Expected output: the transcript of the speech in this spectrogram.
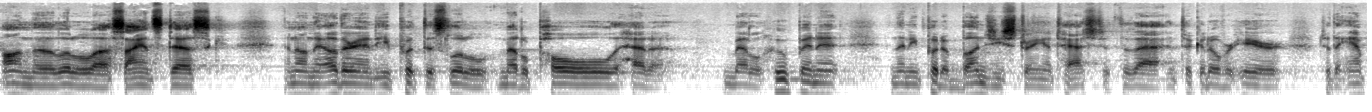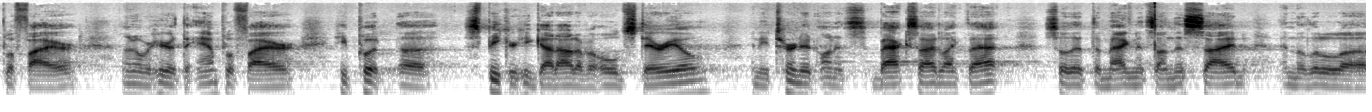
on the little uh, science desk, and on the other end, he put this little metal pole that had a metal hoop in it, and then he put a bungee string attached it to that and took it over here to the amplifier. And over here at the amplifier, he put a speaker he got out of an old stereo and he turned it on its backside like that so that the magnet's on this side and the little uh,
